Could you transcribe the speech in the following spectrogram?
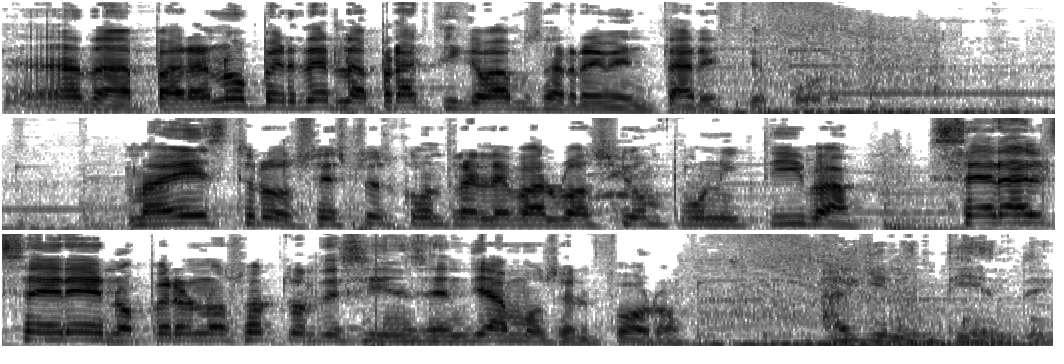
Nada, para no perder la práctica vamos a reventar este foro. Maestros, esto es contra la evaluación punitiva. Será el sereno, pero nosotros desincendiamos el foro. ¿Alguien entiende?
